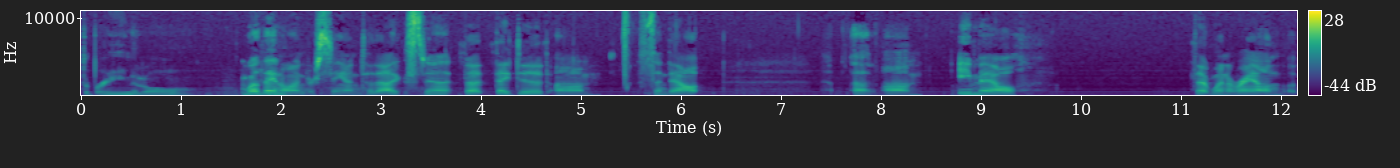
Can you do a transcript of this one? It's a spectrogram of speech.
the brain at all? Well, they Yeah. don't understand to that extent, but they did um, send out an um, email that went around.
